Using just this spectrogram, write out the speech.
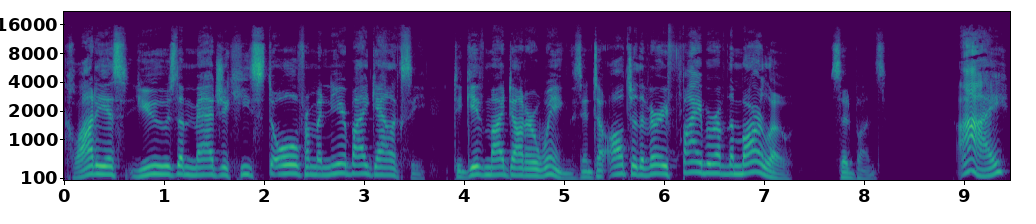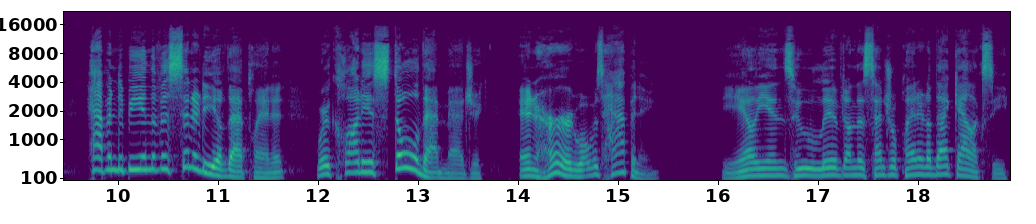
Claudius used a magic he stole from a nearby galaxy to give my daughter wings and to alter the very fiber of the Marlowe, said Bunce. I happened to be in the vicinity of that planet where Claudius stole that magic and heard what was happening. The aliens who lived on the central planet of that galaxy,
